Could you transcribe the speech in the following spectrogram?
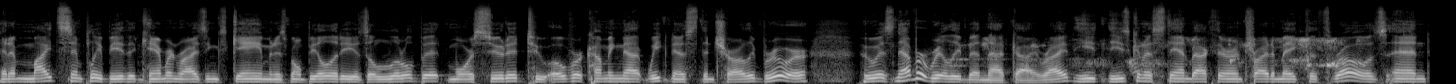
and it might simply be that Cameron Rising's game and his mobility is a little bit more suited to overcoming that weakness than Charlie Brewer, who has never really been that guy. Right? He he's going to stand back there and try to make the throws, and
